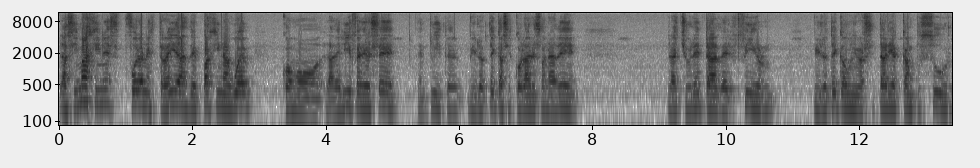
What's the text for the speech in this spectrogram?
Las imágenes fueron extraídas de páginas web como la del IFDC en Twitter, Bibliotecas Escolares Zona D, La Chuleta del FIRN, Biblioteca Universitaria Campus Sur,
